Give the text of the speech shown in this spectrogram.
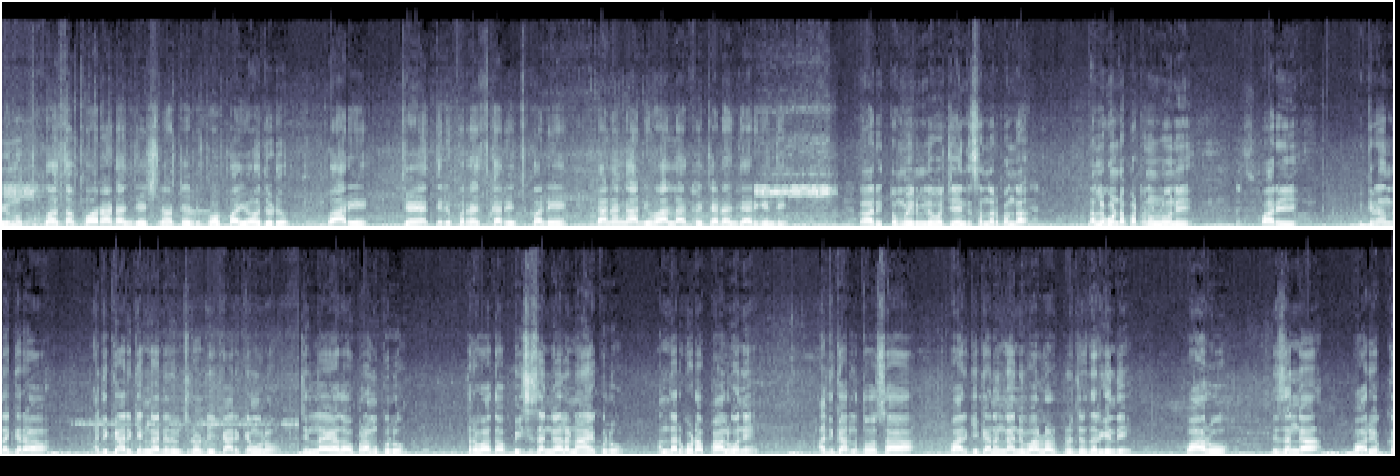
విముక్తి కోసం పోరాటం చేసినటువంటి గొప్ప యోధుడు. వారి జయంతిని పురస్కరించుకొని ఘనంగా నివాళులు అర్పించడం జరిగింది. వారి తొంభై ఎనిమిదవ జయంతి సందర్భంగా నల్లగొండ పట్టణంలోని వారి విగ్రహం దగ్గర అధికారికంగా నిర్వహించినటువంటి ఈ కార్యక్రమంలో జిల్లా యాదవ ప్రముఖులు తర్వాత బీసీ సంఘాల నాయకులు అందరూ కూడా పాల్గొని అధికారులతో సహా వారికి ఘనంగా నివాళులు అర్పించడం జరిగింది. వారు నిజంగా వారి యొక్క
